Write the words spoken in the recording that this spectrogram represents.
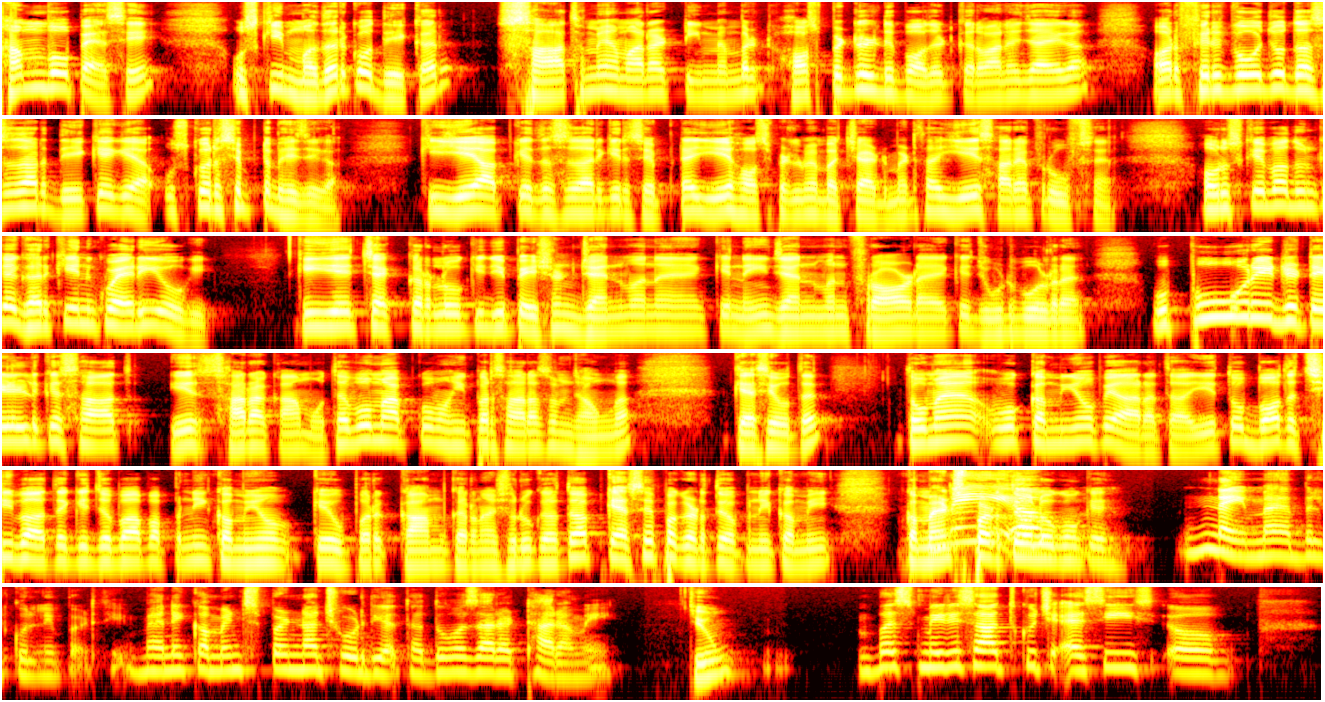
हम वो पैसे उसकी मदर को देकर साथ में हमारा टीम मेंबर हॉस्पिटल डिपॉजिट करवाने जाएगा और फिर वो जो दस हज़ार दे के गया उसको रिसिप्ट भेजेगा कि ये आपके दस हज़ार की रिसिप्ट है ये हॉस्पिटल में बच्चा एडमिट था ये सारे प्रूफ्स हैं। और उसके बाद उनके घर की इंक्वायरी होगी कि ये चेक कर लो कि जी पेशेंट जैनवन है कि नहीं जैनवन फ्रॉड है कि झूठ बोल रहा है। वो पूरी डिटेल्ड के साथ ये सारा काम होता है। वो मैं आपको वहीं पर सारा समझाऊँगा कैसे होता है। तो मैं वो कमियों पे आ रहा था। ये तो बहुत अच्छी बात है कि जब आप अपनी कमियों के ऊपर काम करना शुरू करते हो आप कैसे पकड़ते हो अपनी कमी? कमेंट्स पढ़ते हो लोगों के? नहीं मैं बिल्कुल नहीं पढ़ती। मैंने कमेंट्स पढ़ना छोड़ दिया था 2018 में। क्यों? बस मेरे साथ कुछ ऐसी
